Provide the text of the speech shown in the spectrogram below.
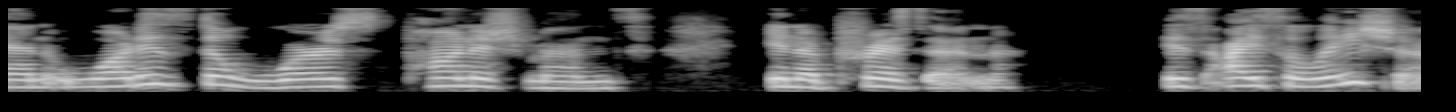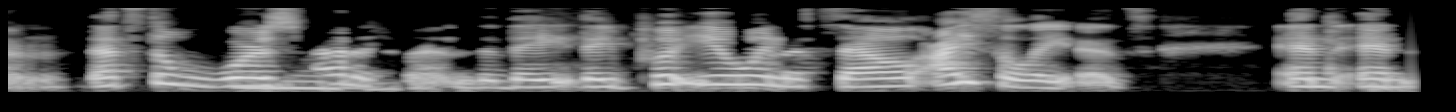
And what is the worst punishment in a prison is isolation. That's the worst mm-hmm. punishment. They they put you in a cell isolated. And and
